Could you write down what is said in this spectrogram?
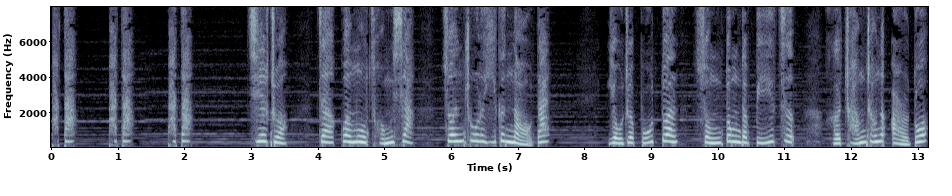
啪嗒，啪嗒，啪嗒。接着，在灌木丛下钻出了一个脑袋。有着不断耸动的鼻子和长长的耳朵，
